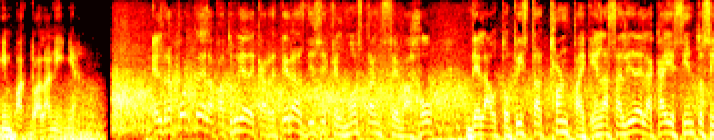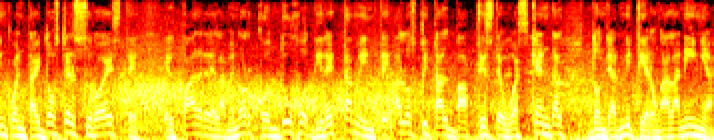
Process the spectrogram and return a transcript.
impactó a la niña. El reporte de la patrulla de carreteras dice que el Mustang se bajó de la autopista Turnpike en la salida de la calle 152 del suroeste. El padre de la menor condujo directamente al Hospital Baptist de West Kendall, donde admitieron a la niña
